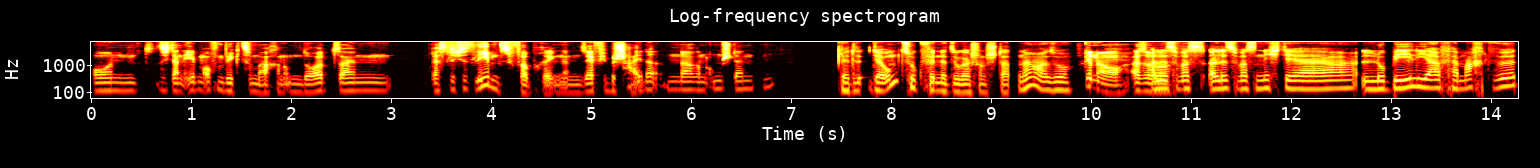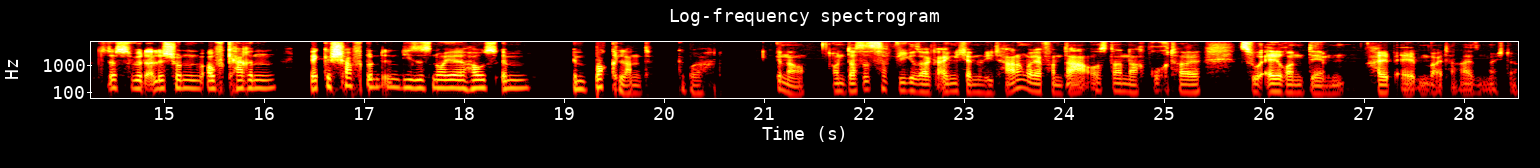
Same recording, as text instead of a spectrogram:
und sich dann eben auf den Weg zu machen, um dort sein restliches Leben zu verbringen, in sehr viel bescheideneren Umständen. Ja, der Umzug findet sogar schon statt, ne? Also Genau, also alles, was, alles, was nicht der Lobelia vermacht wird, das wird alles schon auf Karren weggeschafft und in dieses neue Haus im, im Bockland gebracht. genau. Und das ist, wie gesagt, eigentlich ja nur die Tarnung, weil er von da aus dann nach Bruchtal zu Elrond, dem Halbelben, weiterreisen möchte.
